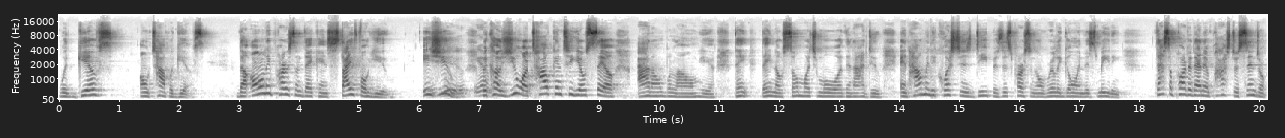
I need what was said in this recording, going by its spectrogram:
with gifts on top of gifts. The only person that can stifle you is you. you, yeah. Because you are talking to yourself, I don't belong here. They they know so much more than I do. And how many questions deep is this person gonna really go in this meeting? That's a part of that imposter syndrome.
